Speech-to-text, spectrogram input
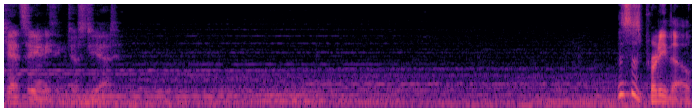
Can't say anything just yet. This is pretty though.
